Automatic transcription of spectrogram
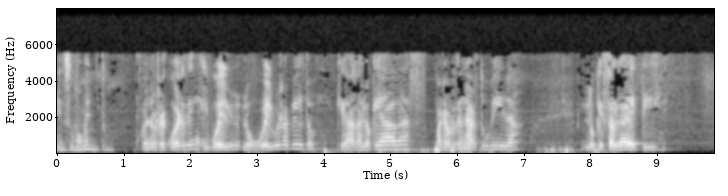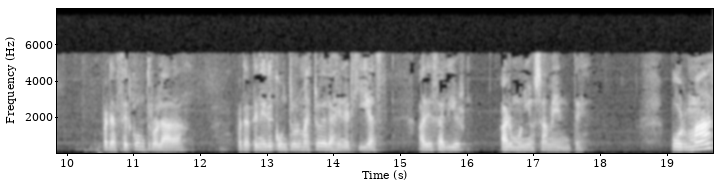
en su momento. Bueno, recuerden, y vuelvo, lo vuelvo y repito, que hagas lo que hagas para ordenar tu vida, lo que salga de ti para ser controlada, para tener el control maestro de las energías, ha de salir armoniosamente. Por más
